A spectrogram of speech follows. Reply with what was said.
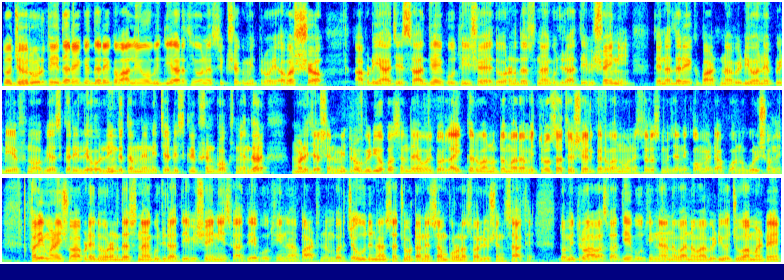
તો જરૂરથી દરેકે દરેક વાલીઓ, વિદ્યાર્થીઓ અને શિક્ષક મિત્રોએ અવશ્ય આપણી આ જે સ્વાધ્યાય પોથી છે, ધોરણ દસના ગુજરાતી વિષયની, તેના દરેક પાઠના વીડિયો અને પીડીએફનો અભ્યાસ કરી લેવો. લિંક તમને નીચે ડિસ્ક્રિપ્શન બોક્સની અંદર મળી જશે. અને મિત્રો, વીડિયો પસંદ આવ્યો હોય તો લાઇક કરવાનું, તમારા મિત્રો સાથે શેર કરવાનું અને સરસ મજાની કોમેન્ટ આપવાનું ભૂલશો નહીં. ફરી મળીશું આપણે ધોરણ દસના ગુજરાતી વિષયની, સ્વાધ્યાય પોથીના, પાઠ નંબર ચૌદના, સચોટ અને સંપૂર્ણ સોલ્યુશન સાથે. તો મિત્રો, આવા સ્વાધ્યાય પોથીના નવા નવા વીડિયો જોવા માટે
